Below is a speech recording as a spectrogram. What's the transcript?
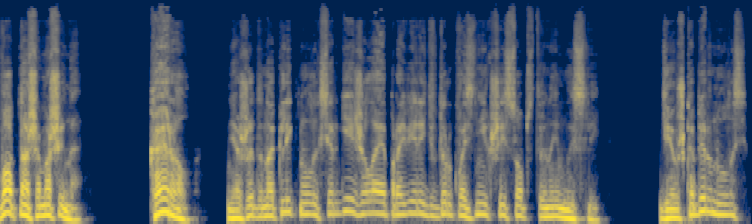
вот наша машина». «Кэрол!» — неожиданно кликнул их Сергей, желая проверить вдруг возникшие собственные мысли. Девушка обернулась.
